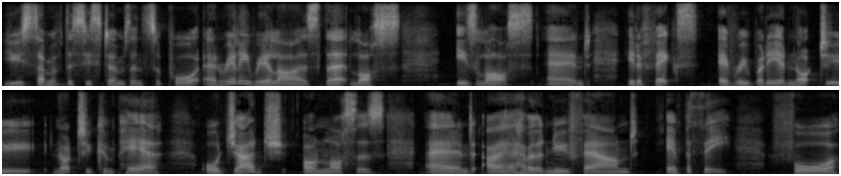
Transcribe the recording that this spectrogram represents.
use some of the systems and support and really realize that loss is loss and it affects everybody and not to not to compare or judge on losses and I have a newfound empathy for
